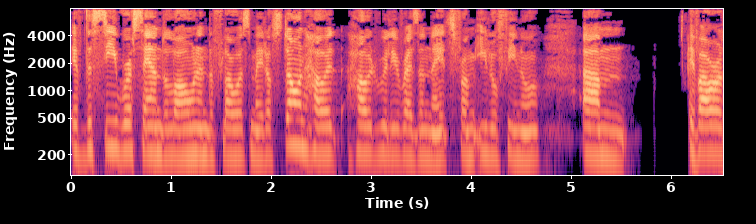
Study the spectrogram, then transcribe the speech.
if the sea were sand alone and the floor was made of stone, how it how it really resonates from Ilu Finu. Um, if our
